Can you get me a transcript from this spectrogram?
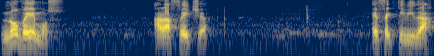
no vemos a la fecha efectividad.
